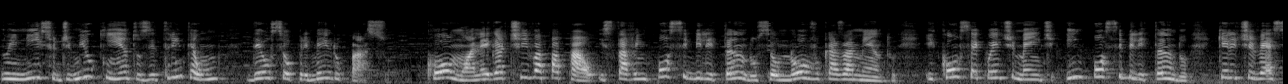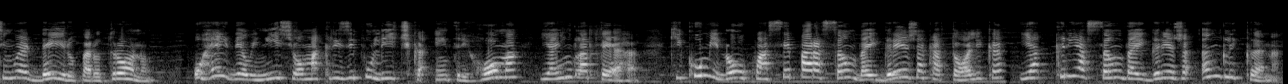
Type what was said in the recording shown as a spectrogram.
no início de 1531, deu seu primeiro passo. Como a negativa papal estava impossibilitando o seu novo casamento e, consequentemente, impossibilitando que ele tivesse um herdeiro para o trono, o rei deu início a uma crise política entre Roma e a Inglaterra, que culminou com a separação da Igreja Católica e a criação da Igreja Anglicana.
